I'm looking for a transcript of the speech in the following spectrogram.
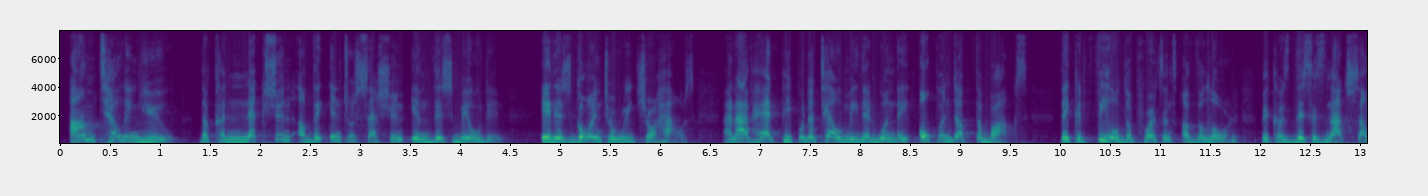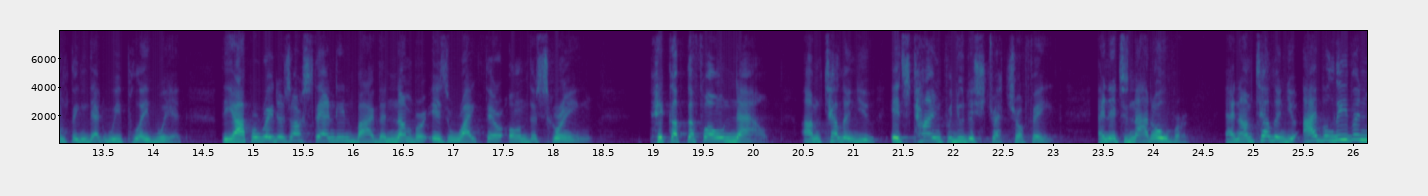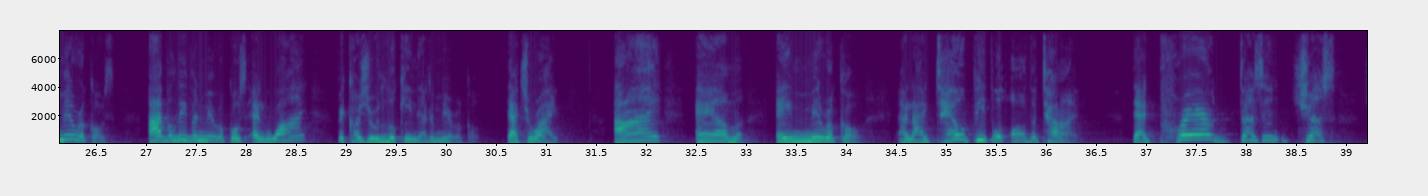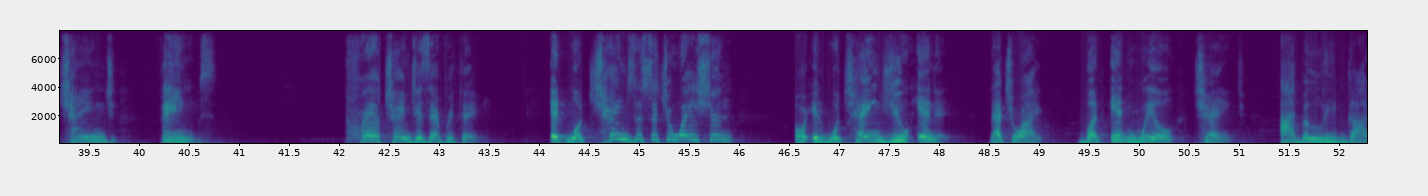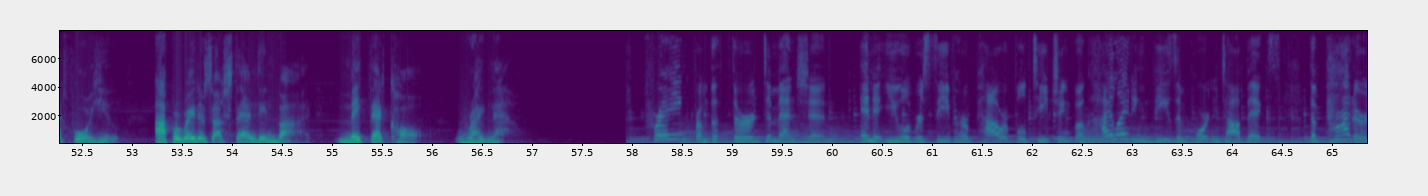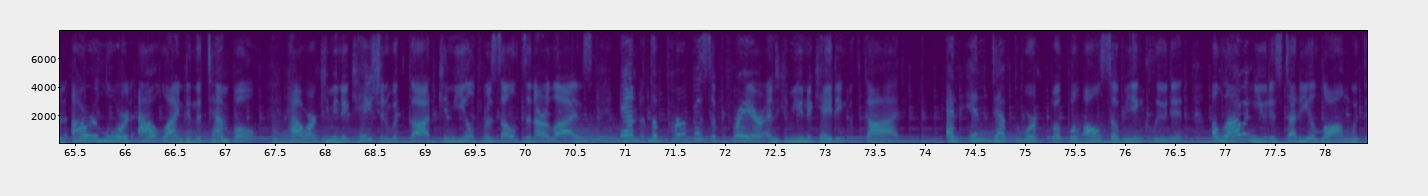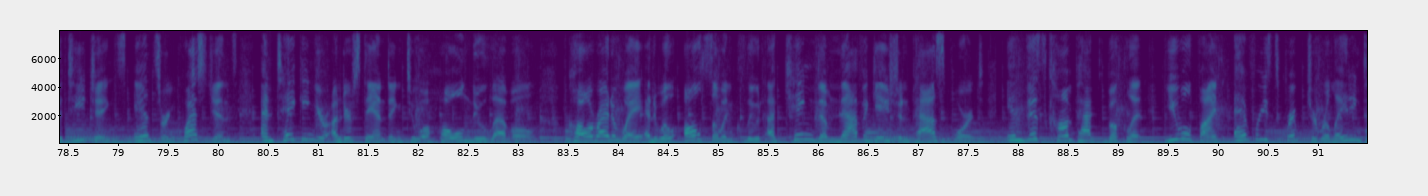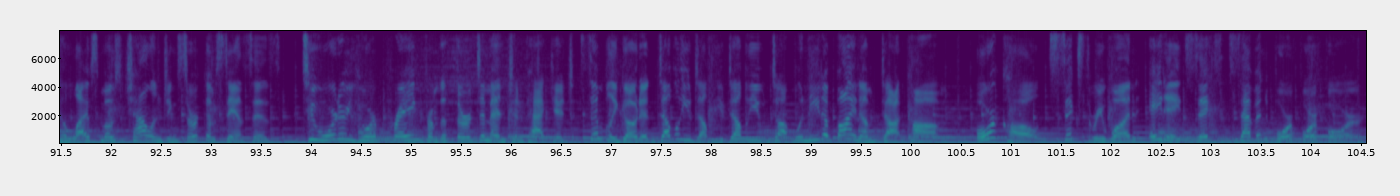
I'm telling you, the connection of the intercession in this building, it is going to reach your house. And I've had people to tell me that when they opened up the box, they could feel the presence of the Lord because this is not something that we play with. The operators are standing by. The number is right there on the screen. Pick up the phone now. I'm telling you, it's time for you to stretch your faith, and it's not over. And I'm telling you, I believe in miracles. I believe in miracles. And why? Because you're looking at a miracle. That's right. I am a miracle. And I tell people all the time that prayer doesn't just change things, prayer changes everything. It will change the situation or it will change you in it. That's right. But it will change. I believe God for you. Operators are standing by. Make that call right now. Praying from the Third Dimension. In it, you will receive her powerful teaching book highlighting these important topics the pattern our Lord outlined in the temple, how our communication with God can yield results in our lives, and the purpose of prayer and communicating with God. An in depth workbook will also be included, allowing you to study along with the teachings, answering questions, and taking your understanding to a whole new level. Call right away and we'll also include a Kingdom Navigation Passport. In this compact booklet, you will find every scripture relating to life's most challenging circumstances. To order your Praying from the Third Dimension package, simply go to www.juanitabynum.com or call 631 886 7444.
